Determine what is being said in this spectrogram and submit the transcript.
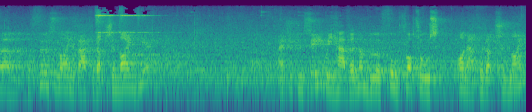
um, the first line of our production line here. As you can see, we have a number of full throttles on our production line.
